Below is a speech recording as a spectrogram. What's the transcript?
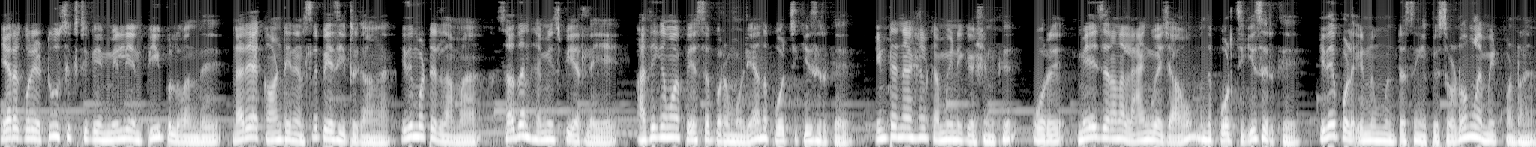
ஏறக்குறைய two sixty five million people வந்து நிறைய கான்டினென்ட்ஸ்ல பேசிட்டு இருக்காங்க. இது மட்டும் இல்லாம சதர்ன் ஹெமிஸ்பியர்லயே அதிகமாக பேசப்படுற மொழியா அந்த போர்ச்சுகீஸ் இருக்கு. இன்டர்நேஷனல் கம்யூனிகேஷனுக்கு ஒரு மேஜரான லாங்குவேஜாகவும் இந்த போர்ச்சுகீஸ் இருக்கு. இதே போல இன்னும் இன்ட்ரெஸ்டிங் எபிசோடு உங்களை மீட் பண்றேன்.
